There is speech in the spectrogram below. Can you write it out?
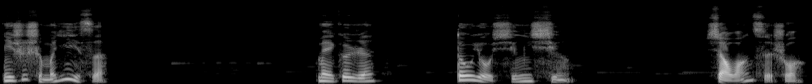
你是什么意思？每个人都有星星，小王子说。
